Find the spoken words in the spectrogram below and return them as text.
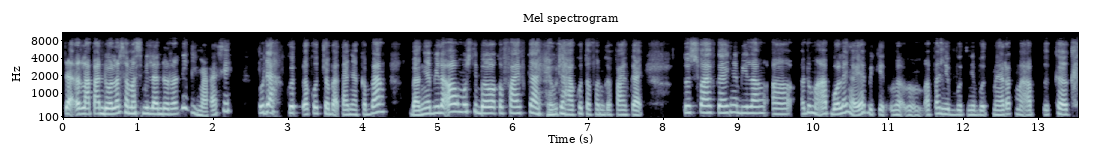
8 dolar sama 9 dolar ini gimana sih? Udah, aku, aku coba tanya ke bank, banknya bilang, oh mesti bawa ke Five Guy. Ya udah, aku telepon ke Five Guy. Terus Five Guy-nya bilang, "Eh, aduh maaf boleh nggak ya bikin apa nyebut-nyebut merek maaf ke, ke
